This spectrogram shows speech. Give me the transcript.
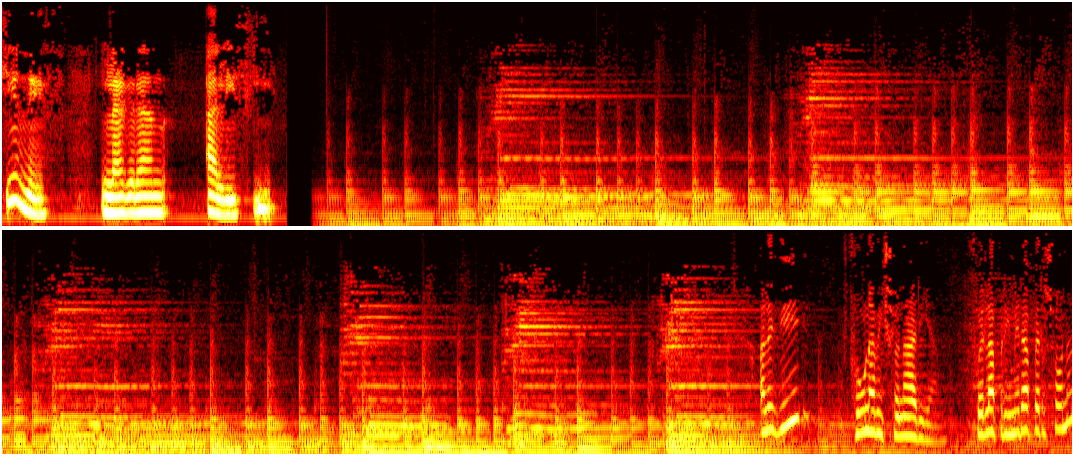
quién es la gran Alice Alex fue una visionaria, fue la primera persona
